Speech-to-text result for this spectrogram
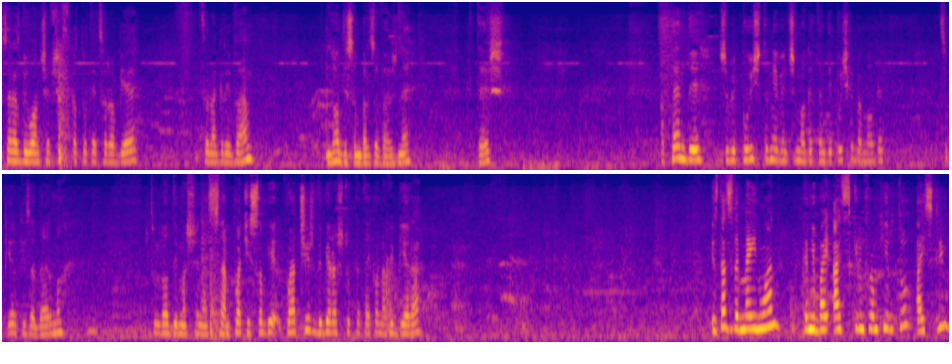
zaraz wyłączę wszystko tutaj, co robię, co nagrywam. Lody są bardzo ważne też. A tędy, żeby pójść, to nie wiem, czy mogę tędy pójść. Chyba mogę. Cukierki za darmo. Tu lody, maszyna sam. Płacisz sobie, płacisz, wybierasz tutaj, tak jak ona wybiera. Is that the main one? Can you buy ice cream from here too? Ice cream?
